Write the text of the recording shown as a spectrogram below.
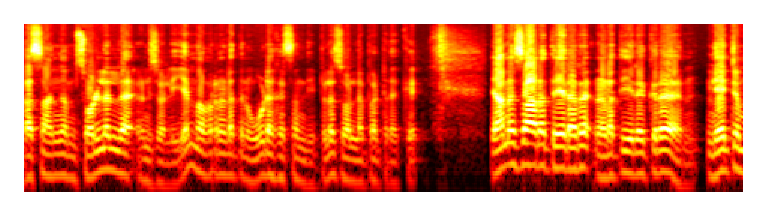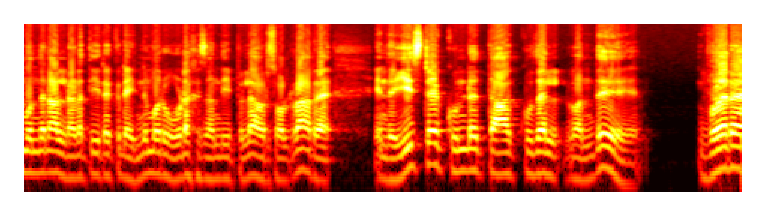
அரசாங்கம் சொல்லலைன்னு சொல்லியும் அவர் நடத்தின ஊடக சந்திப்பில் சொல்லப்பட்டிருக்கு. ஞானசார தேரர் நடத்தியிருக்கிற நேற்று முந்தினால் நடத்தியிருக்கிற இன்னும் ஒரு ஊடக சந்திப்பில் அவர் சொல்கிறார் இந்த ஈஸ்டர் குண்டு தாக்குதல் வந்து வேறு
